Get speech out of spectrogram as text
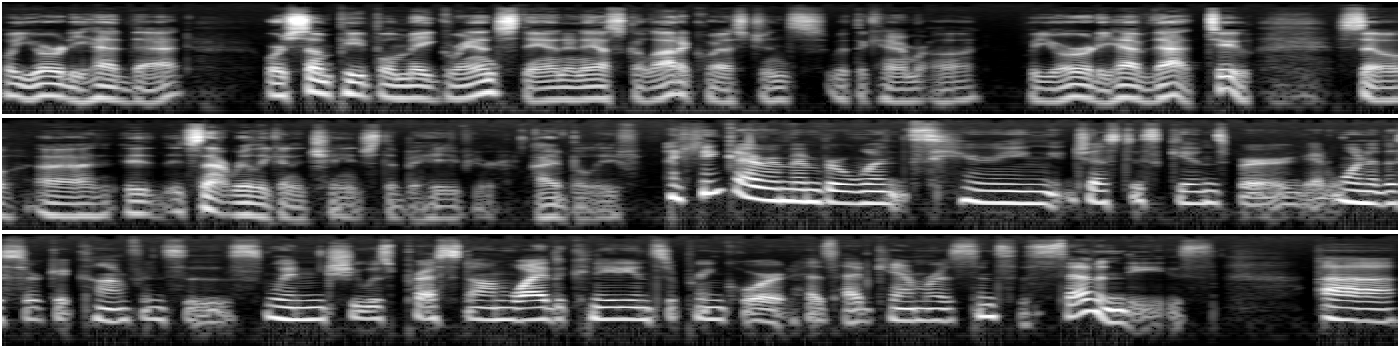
Well, you already had that. Or some people may grandstand and ask a lot of questions with the camera on. Well, you already have that too. So uh, it, it's not really going to change the behavior, I believe. I think I remember once hearing Justice Ginsburg at one of the circuit conferences when she was pressed on why the Canadian Supreme Court has had cameras since the 70s. Uh,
